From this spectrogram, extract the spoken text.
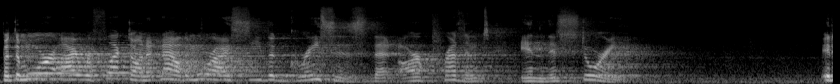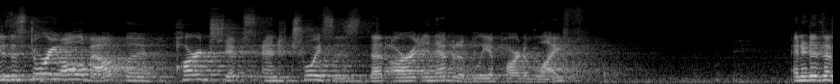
But the more I reflect on it now, the more I see the graces that are present in this story. It is a story all about the hardships and choices that are inevitably a part of life. And it is a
